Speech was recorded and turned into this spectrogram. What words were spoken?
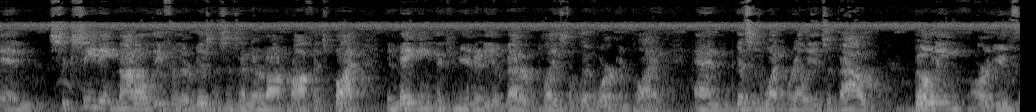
in succeeding not only for their businesses and their nonprofits, but in making the community a better place to live, work, and play. And this is what really it's about, building our youth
